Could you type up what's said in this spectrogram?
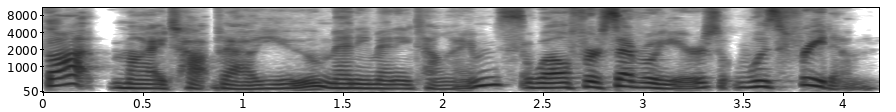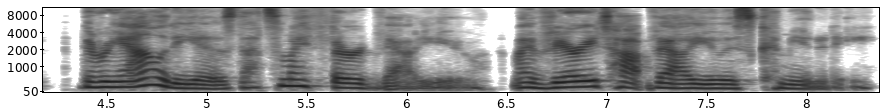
thought my top value many, many times, well, for several years, was freedom. The reality is that's my third value. My very top value is community.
